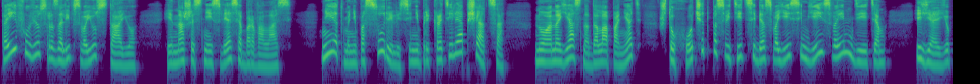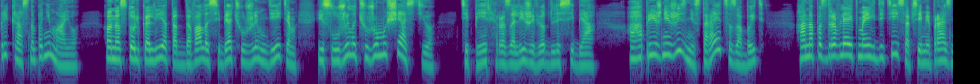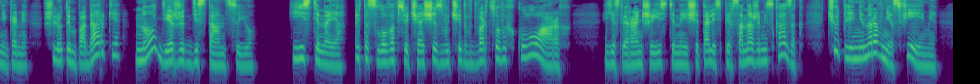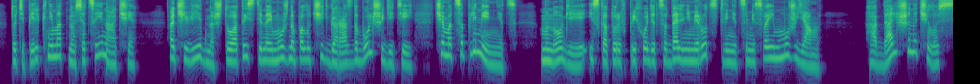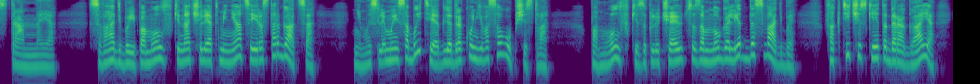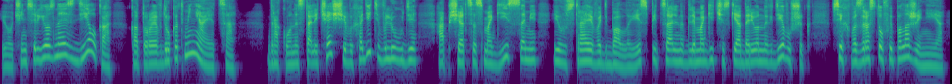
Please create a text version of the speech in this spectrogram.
Таиф увез Розали в свою стаю, и наша с ней связь оборвалась. Нет, мы не поссорились и не прекратили общаться, но она ясно дала понять, что хочет посвятить себя своей семье и своим детям, и я ее прекрасно понимаю. Она столько лет отдавала себя чужим детям и служила чужому счастью. Теперь Розали живет для себя, а о прежней жизни старается забыть. Она поздравляет моих детей со всеми праздниками, шлет им подарки, но держит дистанцию. «Истинная» — это слово все чаще звучит в дворцовых кулуарах. Если раньше истинные считались персонажами сказок, чуть ли не наравне с феями, то теперь к ним относятся иначе. Очевидно, что от истинной можно получить гораздо больше детей, чем от соплеменниц, многие из которых приходятся дальними родственницами своим мужьям. А дальше началось странное. Свадьбы и помолвки начали отменяться и расторгаться. Немыслимые события для драконьего сообщества. Помолвки заключаются за много лет до свадьбы. Фактически это дорогая и очень серьезная сделка, которая вдруг отменяется. Драконы стали чаще выходить в люди, общаться с магиссами и устраивать балы специально для магически одаренных девушек всех возрастов и положения.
